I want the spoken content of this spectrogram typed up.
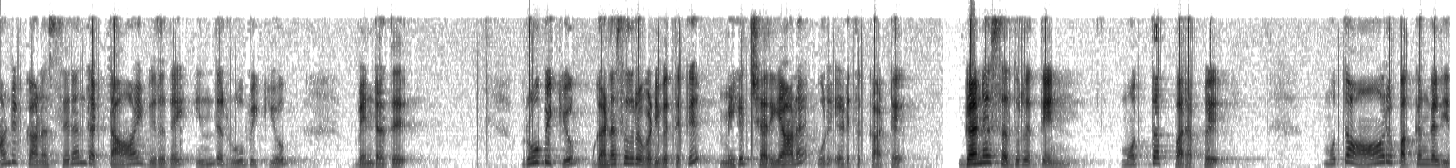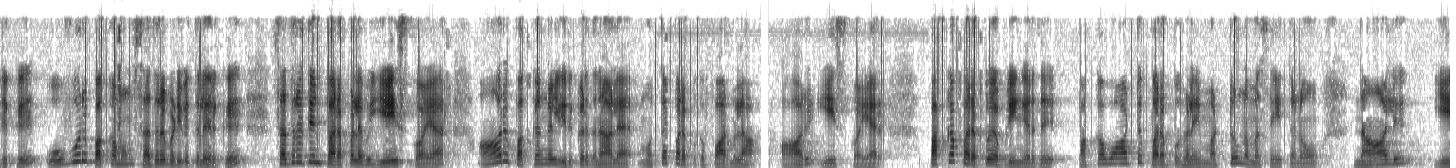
ஆண்டிற்கான சிறந்த டாய் விருதை இந்த ரூபிக் கியூப் வென்றது. ரூபிக் கியூப் கனசதுர வடிவத்துக்கு மிகச் சரியான ஒரு எடுத்துக்காட்டு. கனசதுரத்தின் மொத்த பரப்பு. மொத்தம் ஆறு பக்கங்கள் இருக்குது ஒவ்வொரு பக்கமும் சதுர வடிவத்தில் இருக்குது சதுரத்தின் பரப்பளவு ஏ ஸ்கொயர் ஆறு பக்கங்கள் இருக்கிறதுனால மொத்த பரப்புக்கு ஃபார்முலா ஆறு ஏ ஸ்கொயர் பக்கப்பரப்பு அப்படிங்கிறது பக்கவாட்டு பரப்புகளை மட்டும் நம்ம சேர்த்தணும். நாலு ஏ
